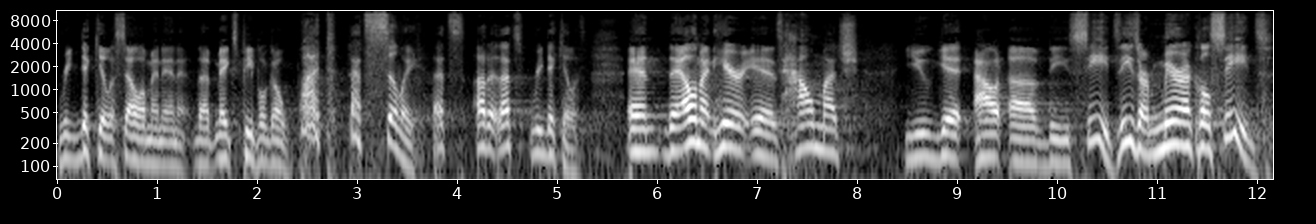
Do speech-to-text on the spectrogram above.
ridiculous element in it that makes people go, What? That's silly. That's, utter, that's ridiculous. And the element here is how much you get out of these seeds. These are miracle seeds.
